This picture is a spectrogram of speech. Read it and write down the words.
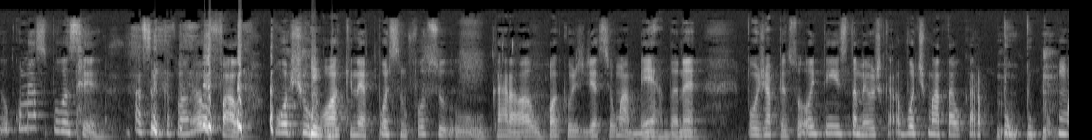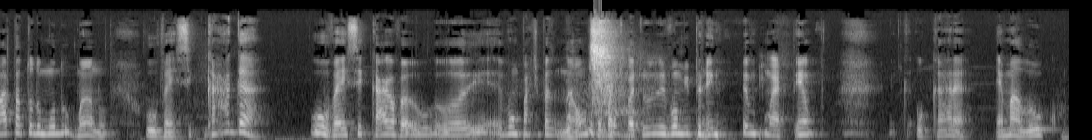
eu começo por você. Falar? Eu falo. Poxa, o rock, né? Poxa, se não fosse o, o cara lá, o rock hoje em dia ia ser uma merda, né? Pô, já pensou? Ou tem isso também, os caras, vou te matar, o cara pum, pum, pum, mata todo mundo, mano. O velho se caga. O velho se caga, fala, "Ô, ô, ô, vão partir pra. Não, se eu partir pra tudo, eles vão me prender mais tempo. O cara é maluco,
